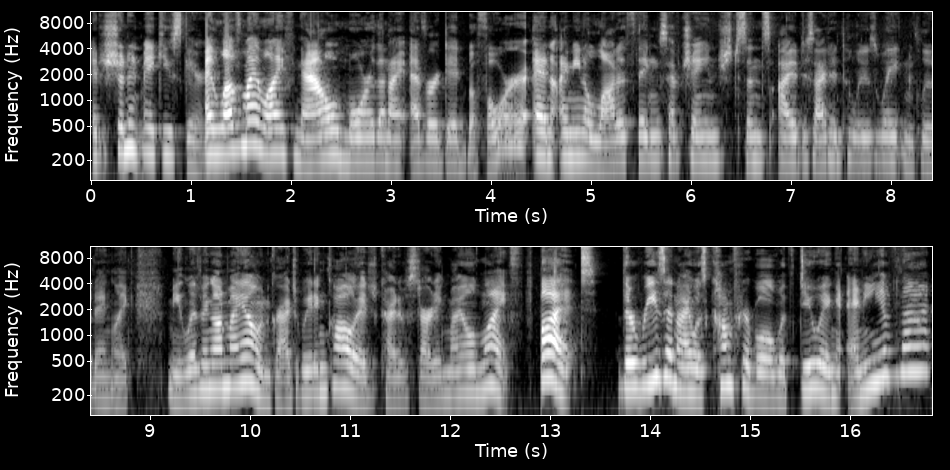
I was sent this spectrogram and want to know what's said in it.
It shouldn't make you scared. I love my life now more than I ever did before. And I mean, a lot of things have changed since I decided to lose weight, including like me living on my own, graduating college, kind of starting my own life. But the reason I was comfortable with doing any of that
